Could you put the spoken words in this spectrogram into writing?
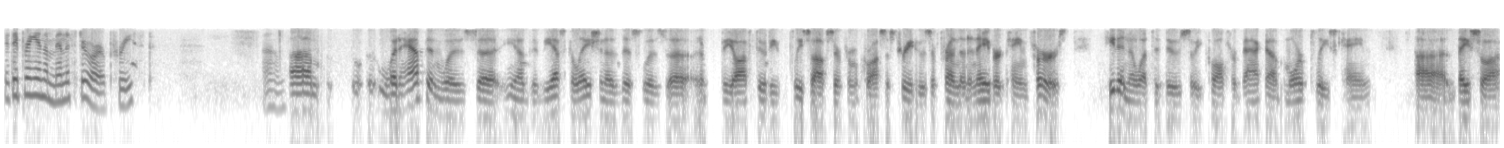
Did they bring in a minister or a priest? Um, um what happened was, uh, you know, the, the escalation of this was uh, the off-duty police officer from across the street, who's a friend and a neighbor, came first. He didn't know what to do, so he called for backup. More police came. Uh, they saw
